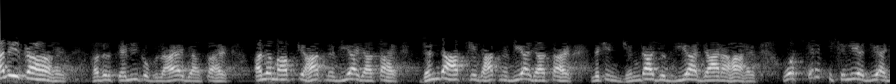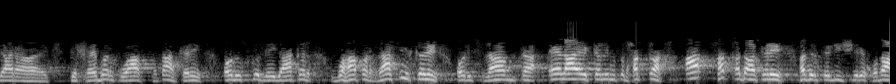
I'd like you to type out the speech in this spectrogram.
علی کہاں ہے؟ حضرت علی کو بلایا جاتا ہے، علم آپ کے ہاتھ میں دیا جاتا ہے، جھنڈا آپ کے ہاتھ میں دیا جاتا ہے، لیکن جھنڈا جو دیا جا رہا ہے، وہ صرف اس لیے دیا جا رہا ہے کہ خیبر کو آپ فتح کریں اور اس کو لے جا کر وہاں پر راسخ کریں اور اسلام کا اعلائے کلیمت الحق کا آپ حق ادا کریں۔ حضرت علی شیر خدا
